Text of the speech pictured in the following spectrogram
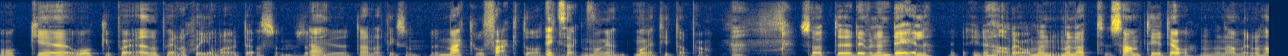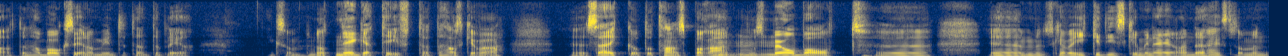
Och, eh, och på, även på energiområdet då som, som ja. är ju ett annat liksom makrofaktor Exakt. många, många tittar på. Så att eh, det är väl en del i det här då, men, men att samtidigt då, när man använder det här, att den här baksidan av myntet inte blir liksom något negativt, att det här ska vara eh, säkert och transparent mm, mm, och mm. spårbart. Eh, um, ska vara icke-diskriminerande ja, som en,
